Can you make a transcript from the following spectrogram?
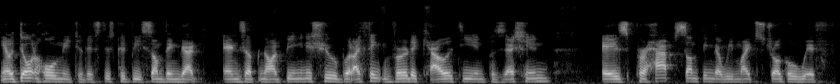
you know, don't hold me to this. This could be something that ends up not being an issue, but I think verticality in possession is perhaps something that we might struggle with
